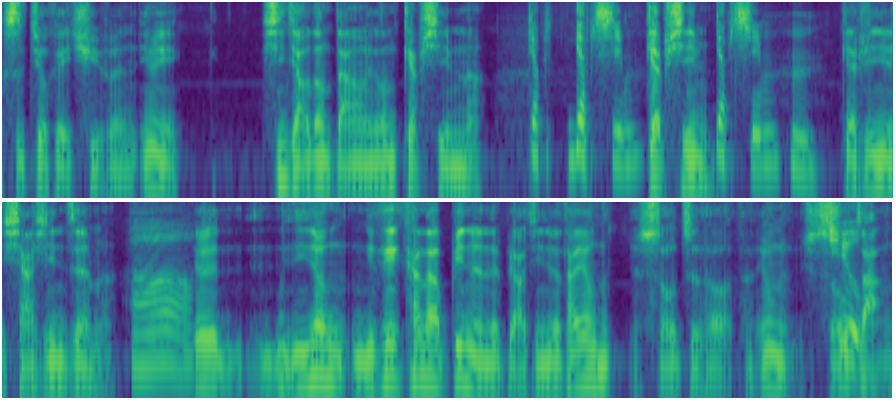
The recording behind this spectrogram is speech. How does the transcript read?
是就可以区分，因为心绞痛当然用夹心了。夹夹心，夹心，夹心，嗯，夹心就狭心症嘛。哦，就你用，你可以看到病人的表情，就是他用手指头，他用手掌，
